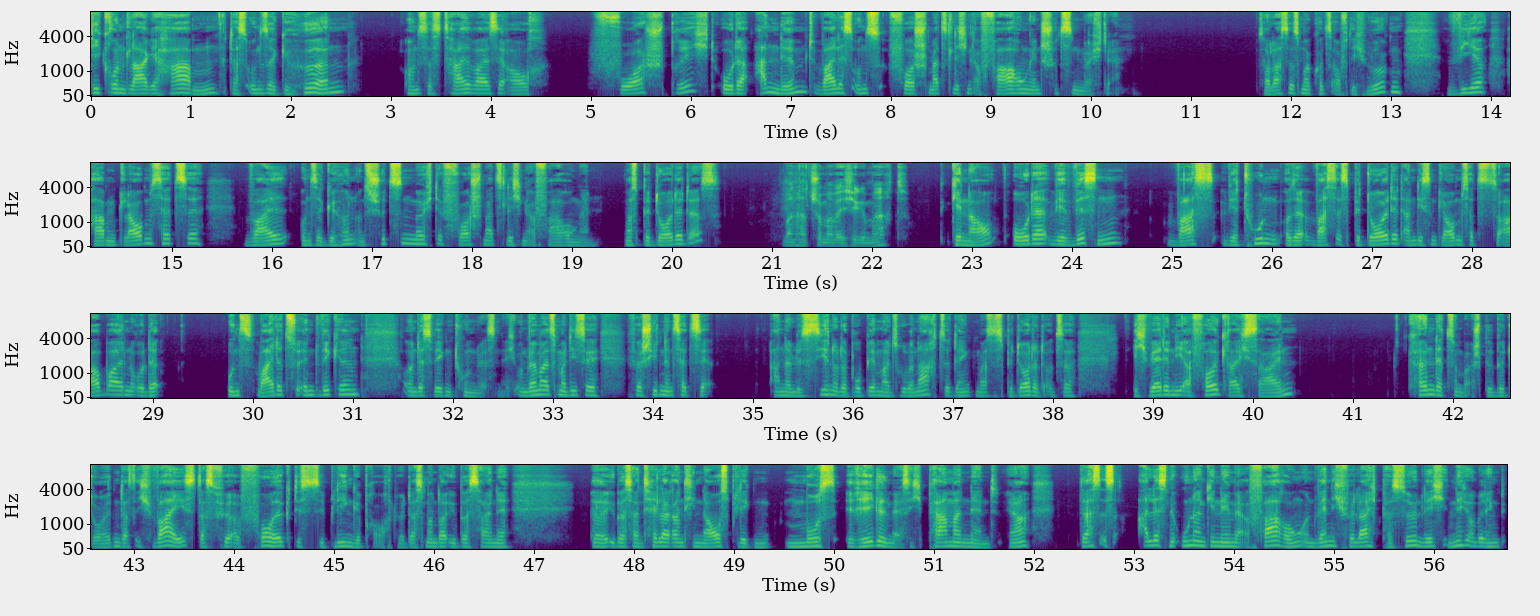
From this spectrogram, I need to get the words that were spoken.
die Grundlage haben, dass unser Gehirn uns das teilweise auch vorspricht oder annimmt, weil es uns vor schmerzlichen Erfahrungen schützen möchte. So, lass das mal kurz auf dich wirken. Wir haben Glaubenssätze, weil unser Gehirn uns schützen möchte vor schmerzlichen Erfahrungen. Was bedeutet das? Man hat schon mal welche gemacht. Genau. Oder wir wissen, was wir tun oder was es bedeutet, an diesem Glaubenssatz zu arbeiten oder uns weiterzuentwickeln und deswegen tun wir es nicht. Und wenn wir jetzt mal diese verschiedenen Sätze analysieren oder probieren mal drüber nachzudenken, was es bedeutet, also ich werde nie erfolgreich sein, könnte zum Beispiel bedeuten, dass ich weiß, dass für Erfolg Disziplin gebraucht wird, dass man da über seine äh, über seinen Tellerrand hinausblicken muss, regelmäßig, permanent, ja, das ist alles eine unangenehme Erfahrung. Und wenn ich vielleicht persönlich nicht unbedingt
